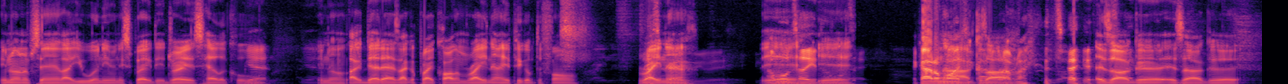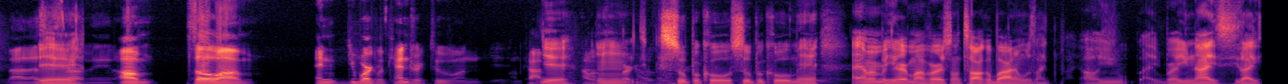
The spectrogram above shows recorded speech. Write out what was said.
You know what I'm saying? Like you wouldn't even expect it. Dre is hella cool. Yeah. You know, like dead ass. I could probably call him right now. He'd pick up the phone right now. Crazy, man. I won't Yeah, tell you. No, yeah. I kind of Nah, want you, 'cause to, but I- I'm not gonna tell you. It's all good. It's all good. Nah, that's Yeah. what's up, man. Um, so um, and you worked with Kendrick too on on Copy. Yeah. I was mhm. working with him. Super cool. Super cool, man. I remember he heard my verse on Talk About It and was like, "Oh, you, like, bro, you nice." He like,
